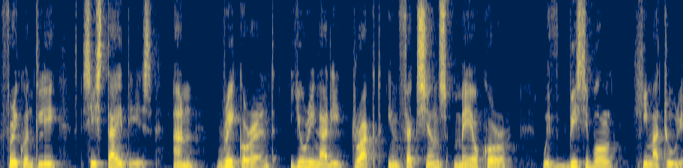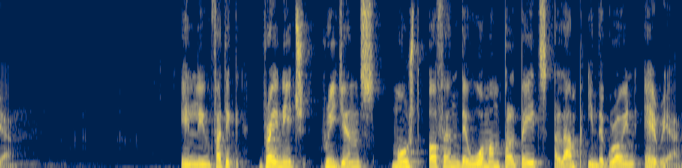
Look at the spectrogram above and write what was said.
frequently, cystitis and recurrent urinary tract infections may occur, with visible hematuria. In lymphatic drainage regions, most often the woman palpates a lump in the groin area.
